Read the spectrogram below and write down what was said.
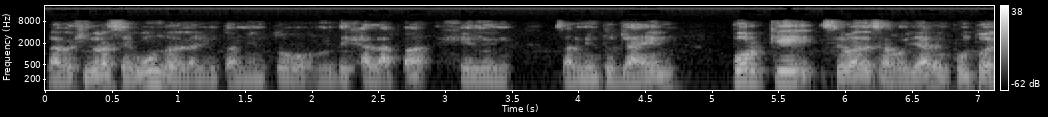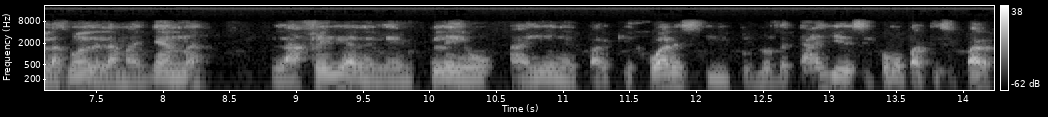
la regidora segunda del Ayuntamiento de Jalapa, Helen Sarmiento Yaén, porque se va a desarrollar en punto de las 9 de la mañana la Feria del Empleo ahí en el Parque Juárez y pues, los detalles y cómo participar,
